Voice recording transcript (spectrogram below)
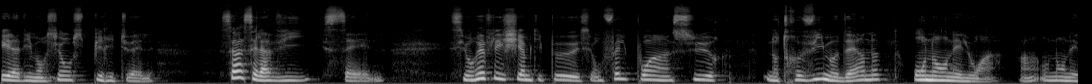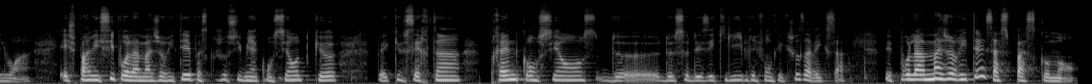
et la dimension spirituelle. Ça, c'est la vie saine. Si on réfléchit un petit peu et si on fait le point sur notre vie moderne, on en est loin. Hein, on en est loin. Et je parle ici pour la majorité parce que je suis bien consciente que, ben, que certains prennent conscience de, de, ce déséquilibre et font quelque chose avec ça. Mais pour la majorité, ça se passe comment?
